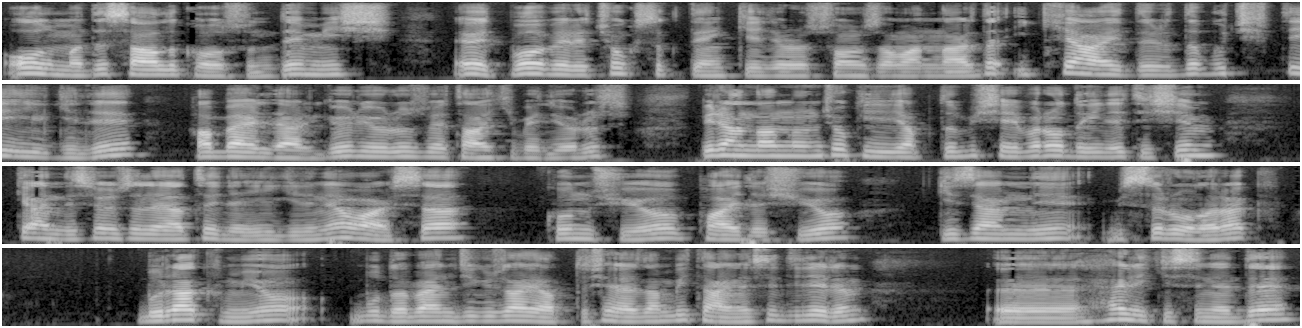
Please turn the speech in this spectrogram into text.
olmadı sağlık olsun demiş. Evet bu habere çok sık denk geliyoruz son zamanlarda. İki aydır da bu çiftle ilgili haberler görüyoruz ve takip ediyoruz. Bir anlamının çok iyi yaptığı bir şey var o da iletişim. Kendisi özel hayatıyla ilgili ne varsa konuşuyor, paylaşıyor. Gizemli bir sır olarak bırakmıyor. Bu da bence güzel yaptığı şeylerden bir tanesi. Dilerim e, her ikisine de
